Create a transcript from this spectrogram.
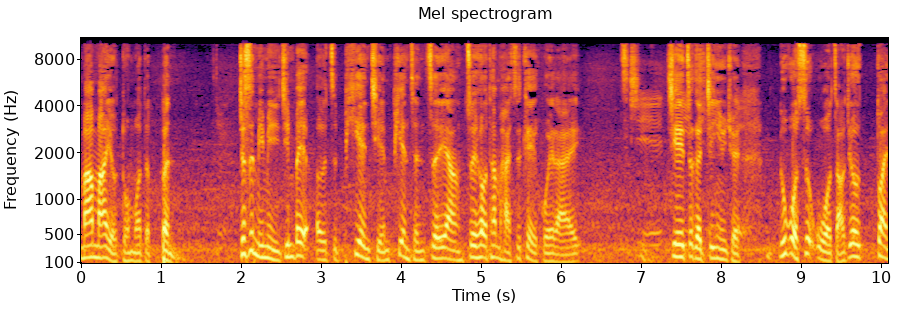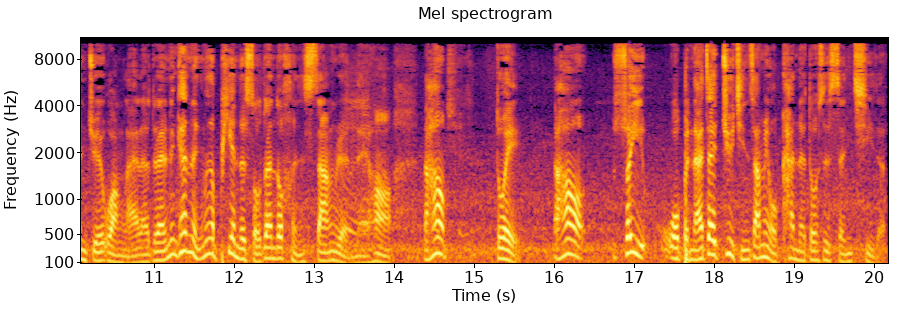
妈妈有多么的笨。就是明明已经被儿子骗钱骗成这样，最后他们还是可以回来接接这个经营权。如果是我，早就断绝往来了，对，你看你那个骗的手段都很伤人呢，哈。然后，对，然后，所以我本来在剧情上面我看的都是生气的，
